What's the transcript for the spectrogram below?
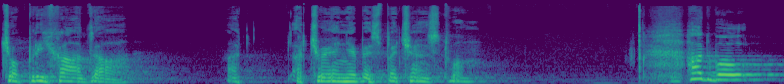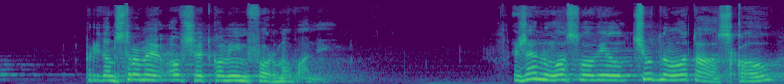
čo prichádza a, a čo je nebezpečenstvom. Had bol pri tom strome o všetkom informovaný. Ženu oslovil čudnou otázkou,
